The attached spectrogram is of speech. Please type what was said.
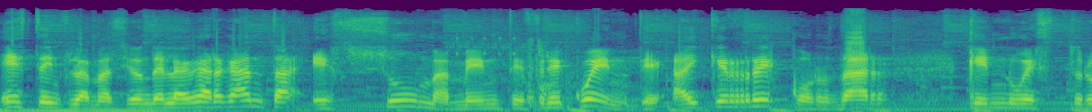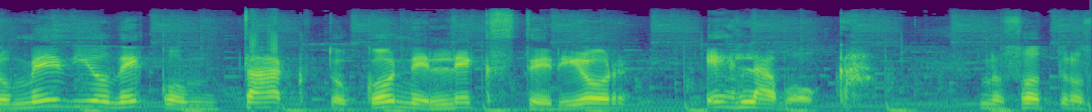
Esta inflamación de la garganta es sumamente frecuente. Hay que recordar que nuestro medio de contacto con el exterior es la boca. Nosotros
